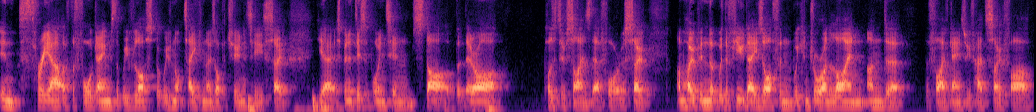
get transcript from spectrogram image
in three out of the four games that we've lost, but we've not taken those opportunities. So, yeah, it's been a disappointing start, but there are positive signs there for us. So, I'm hoping that with a few days off and we can draw a line under the five games we've had so far,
